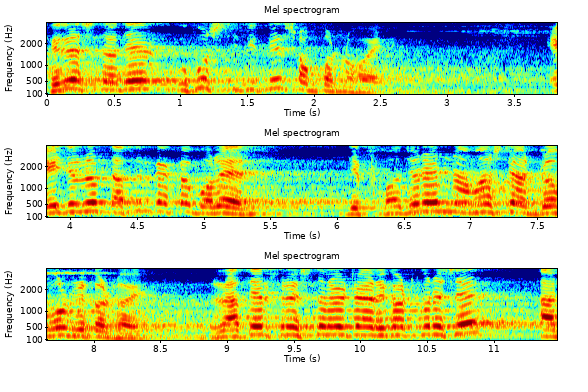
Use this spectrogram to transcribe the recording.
ফেরেস্তাদের উপস্থিতিতে সম্পন্ন হয়। এই জন্য তাফসির কাকা বলেন যে, ফজরের নামাজটা ডবল রেকর্ড হয়। রাতের ফেরেস্তারা এটা রেকর্ড করেছে আর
